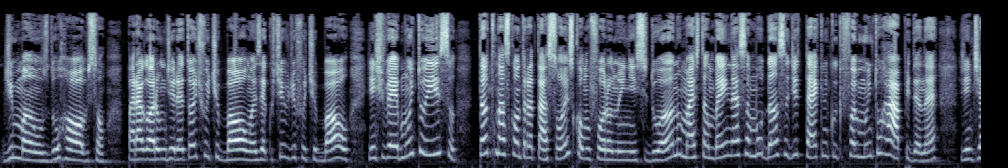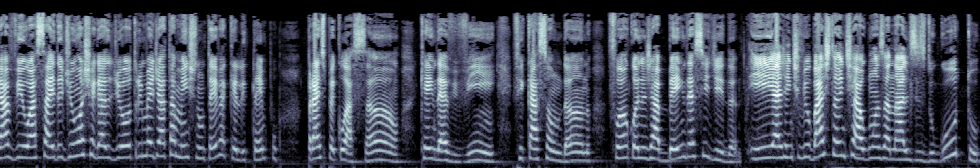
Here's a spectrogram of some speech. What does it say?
de mãos do Robson para agora um diretor de futebol, um executivo de futebol, a gente vê muito isso, tanto nas contratações, como foram no início do ano, mas também nessa mudança de técnico que foi muito rápida, né? A gente já viu a saída de um, a chegada de outro imediatamente, não teve aquele tempo para especulação, quem deve vir, ficar sondando. Foi uma coisa já bem decidida. E a gente viu bastante algumas análises do Guto,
